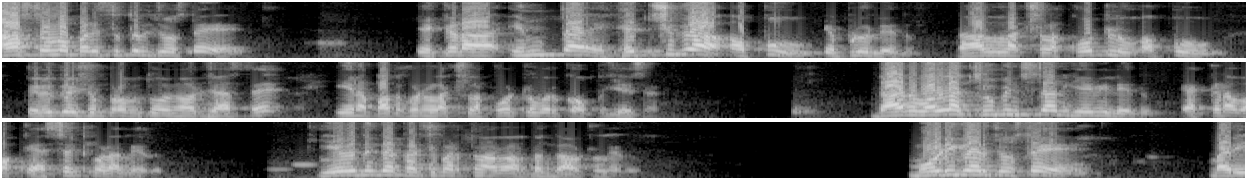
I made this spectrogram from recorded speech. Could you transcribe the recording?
రాష్ట్రంలో పరిస్థితులు చూస్తే ఇక్కడ ఇంత హెచ్చుగా అప్పు ఎప్పుడూ లేదు. నాలుగు లక్షల కోట్లు అప్పు తెలుగుదేశం ప్రభుత్వం వారు చేస్తే ఈయన పదకొండు లక్షల కోట్ల వరకు అప్పు చేశారు. దానివల్ల చూపించడానికి ఏమీ లేదు. ఎక్కడ ఒక్క అసెట్ కూడా లేదు. ఏ విధంగా ఖర్చు పెడుతున్నారో అర్థం కావట్లేదు. మోడీ గారు చూస్తే మరి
